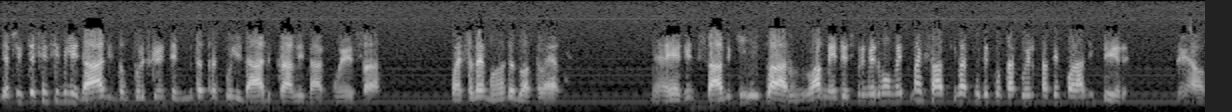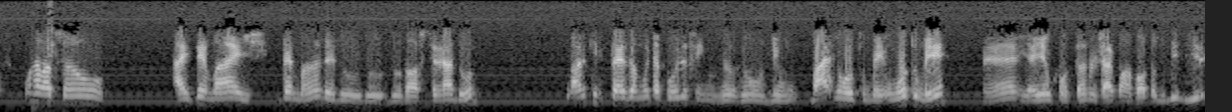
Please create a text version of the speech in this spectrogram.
E a gente ter sensibilidade, então por isso que a gente tem muita tranquilidade para lidar com essa, com essa demanda do atleta. É, e a gente sabe que, claro, lamenta esse primeiro momento, mas sabe que vai poder contar com ele para a temporada inteira. Né, Com relação às demais demandas do, do, do, nosso treinador. Claro que pesa muita coisa, assim, de, de um, mais um outro mês, um outro mês, né? E aí eu contando já com a volta do Bibira.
